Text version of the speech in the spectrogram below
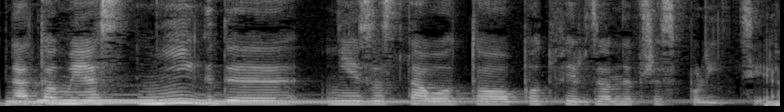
Natomiast nigdy nie zostało to potwierdzone przez policję.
